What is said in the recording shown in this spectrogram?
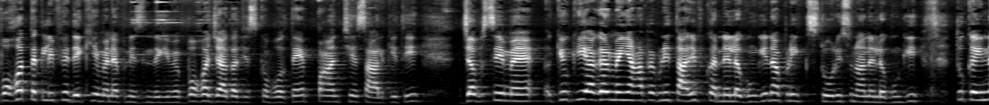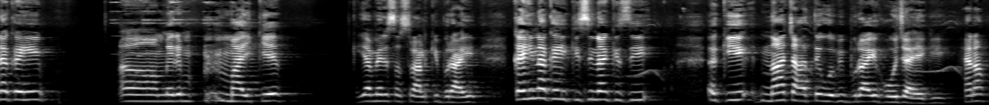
बहुत तकलीफें देखी है मैंने अपनी ज़िंदगी में बहुत ज़्यादा जिसको बोलते हैं पाँच छः साल की थी जब से मैं क्योंकि अगर मैं यहाँ पे अपनी तारीफ़ करने लगूँगी ना अपनी स्टोरी सुनाने लगूँगी तो कहीं ना कहीं अ, मेरे मायके या मेरे ससुराल की बुराई, कहीं ना कहीं किसी ना किसी की ना चाहते हुए भी बुराई हो जाएगी, है ना?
